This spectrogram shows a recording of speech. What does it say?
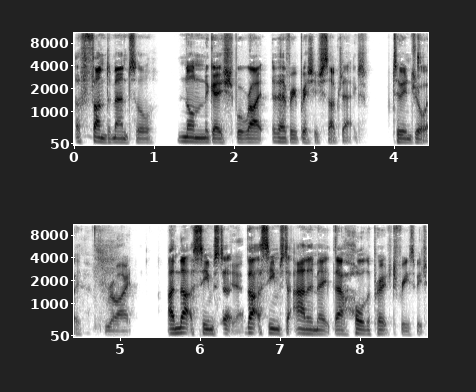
a fundamental non-negotiable right of every British subject to enjoy. Right. And that seems to yeah. that seems to animate their whole approach to free speech.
